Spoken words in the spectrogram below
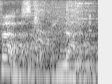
First blood.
